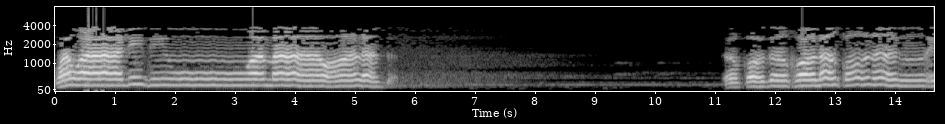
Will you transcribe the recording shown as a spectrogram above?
وَوَالِدٍ وَمَا وَلَدَ. لَقَدْ خَلَقْنَا الْإِنسَانَ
